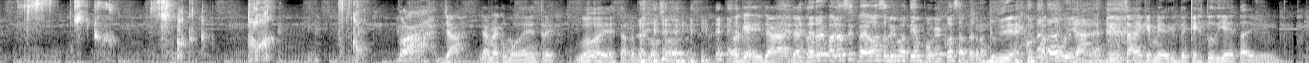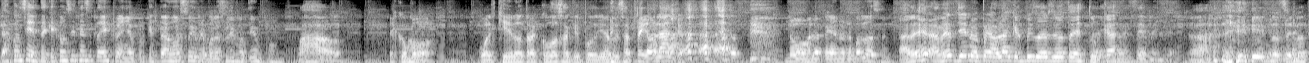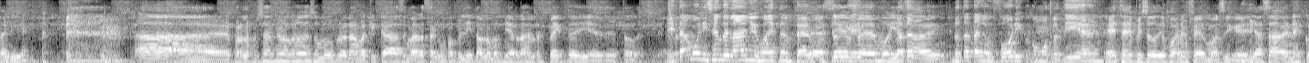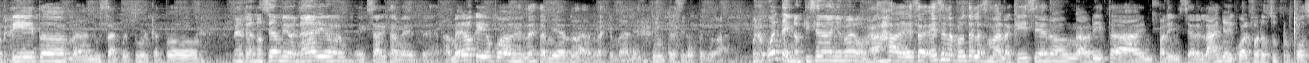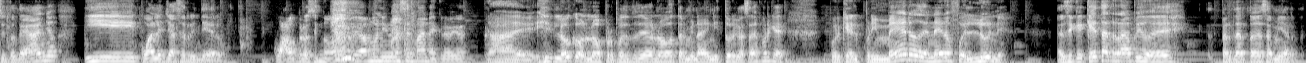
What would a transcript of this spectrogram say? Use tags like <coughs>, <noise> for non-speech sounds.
Ah, ya, ya me acomodé entre. Uy, está repaloso ahora. Ok, ya, ya Está está. repaloso y pegajoso al mismo tiempo. ¿Qué cosa, perdón? Es culpa tuya. ¿Quién sabe qué de qué es tu dieta? Y- ¿Estás consciente? ¿Qué consistencia tan extraña? Porque es pegajoso y repaloso al mismo tiempo. Wow. Es como cualquier otra cosa que podría pensar. Pega blanca. <laughs> No, la pega no es repalosa. A ver, a ver, lleno de pega blanca el piso, a ver si no te No desturcas. ya. Ah, <laughs> no se notaría. Ah, para las personas que no me conocen, somos un programa que cada semana saca un papelito, hablamos mierdas al respecto y de, de todo eso. Estamos iniciando el año y Juan está enfermo. Así estoy que enfermo, ya no está- saben. No está tan eufórico como otros días. Este es episodio Juan Enfermo, así que ya saben, es cortito, me dan un saco de turca todo. Mientras no sea millonario. Exactamente. A menos que yo pueda vivir de esta mierda, la verdad es que me dan el tunta si no tengo nada. Pero cuéntenos, ¿qué hicieron año nuevo? Ajá, esa, esa es la pregunta de la semana. ¿Qué hicieron ahorita para iniciar el año y cuáles fueron sus propósitos de año y cuáles ya se rindieron? Wow, pero si no llevamos ni una semana, creo yo. Ay, y loco, los propósitos de año nuevo terminan en Iturga. ¿Sabes por qué? Porque el primero de enero fue el lunes. Así que, ¿qué tan rápido es perder toda esa mierda?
